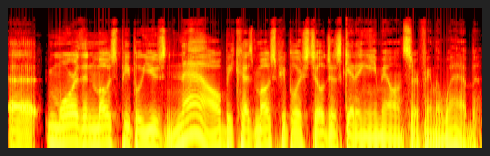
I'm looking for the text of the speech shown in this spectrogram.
uh, more than most people use now because most people are still just getting email and surfing the web.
